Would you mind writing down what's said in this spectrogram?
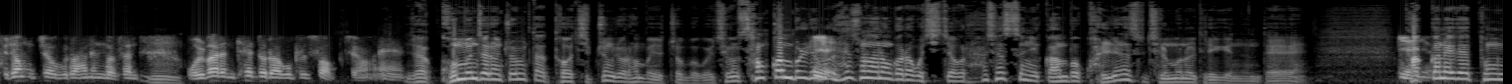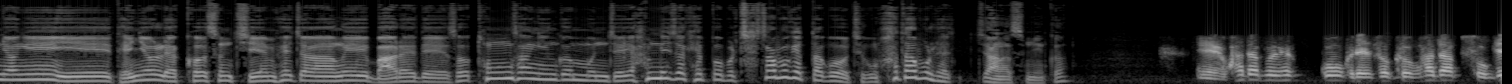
부정적으로 하는 것은 음. 올바른 태도라고 볼 수 없죠. 네. 자, 그 문제는 좀 이따 더 집중적으로 한번 여쭤보고요. 지금 상권 분립을 네. 예. 훼손하는 거라고 지적을 하셨으니까 한번 관련해서 질문을 드리겠는데 예, 박근혜 예. 대통령이 이 데니얼 레커슨 GM 회장의 말에 대해서 통상임금 문제의 합리적 해법을 찾아보겠다고 지금 화답을 했지 않았습니까? 예, 화답을 했고 그래서 그 화답 속에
